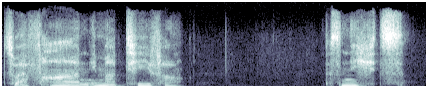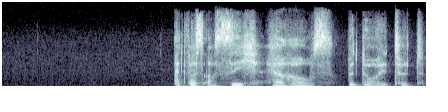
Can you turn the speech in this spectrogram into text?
zu erfahren, immer tiefer, dass nichts etwas aus sich heraus bedeutet.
